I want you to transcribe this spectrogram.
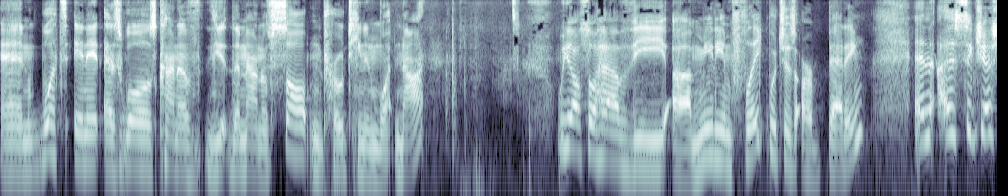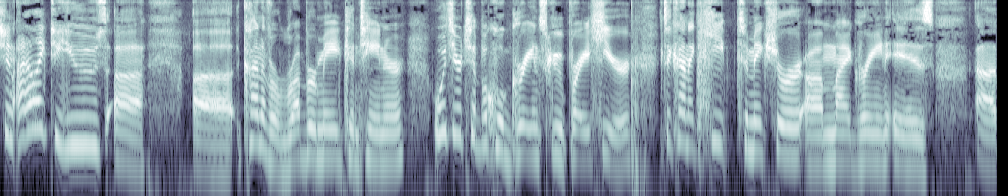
and what's in it as well as kind of the, the amount of salt and protein and whatnot we also have the uh, medium flake, which is our bedding. And a suggestion, I like to use uh, uh, kind of a Rubbermaid container with your typical grain scoop right here to kind of keep to make sure um, my grain is uh,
